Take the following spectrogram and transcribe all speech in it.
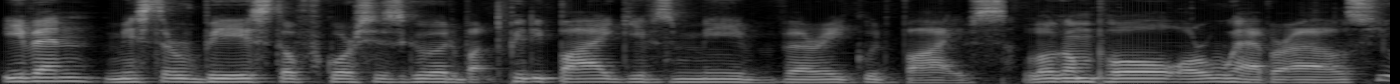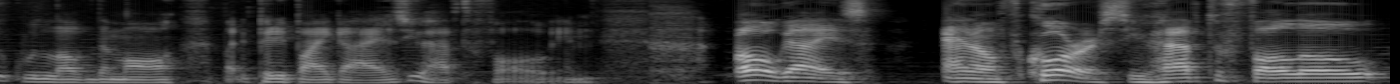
Even Mr. Beast, of course, is good, but PewDiePie gives me very good vibes. Logan Paul or whoever else, you could love them all, but PewDiePie, guys, you have to follow him. Oh, guys, and of course, you have to follow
